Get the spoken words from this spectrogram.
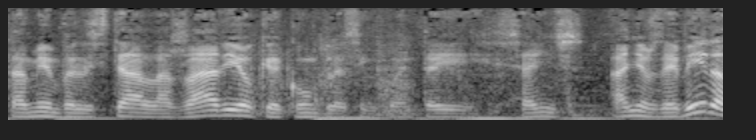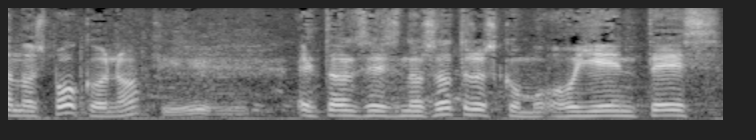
también felicitar a la radio que cumple 56 años de vida, no es poco, ¿no? Sí. Entonces, nosotros como oyentes,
